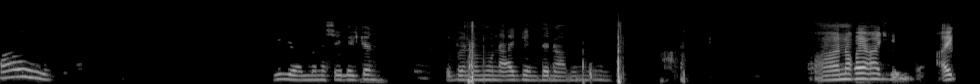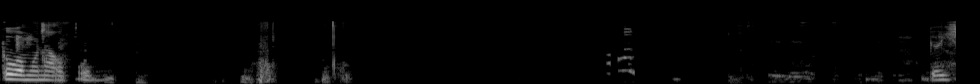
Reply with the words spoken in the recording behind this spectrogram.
Ow! Iyan mo na sila dyan. Iba na muna agenda namin ngayon. Ano kaya agenda? Ay, kuha muna ako food. Guys,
